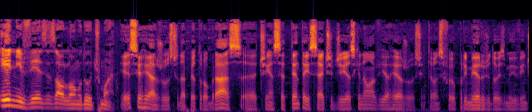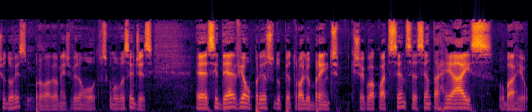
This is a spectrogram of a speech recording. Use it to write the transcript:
N vezes ao longo do último ano. Esse reajuste da Petrobras eh, tinha 77 dias que não havia reajuste. Então, esse foi o primeiro de 2022. Isso. Provavelmente virão outros, como você disse. Eh, se deve ao preço do petróleo Brent, que chegou a 460 reais o barril.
